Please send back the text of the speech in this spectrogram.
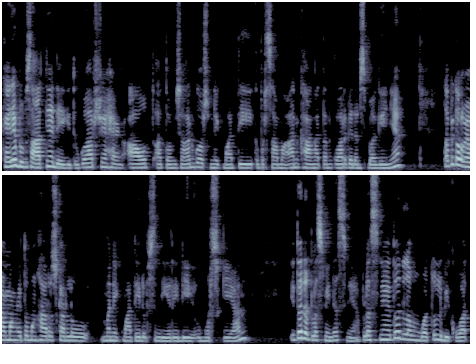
kayaknya belum saatnya deh gitu. Gue harusnya hang out atau misalkan gue harus menikmati kebersamaan kehangatan keluarga dan sebagainya. Tapi kalau memang itu mengharuskan lu menikmati hidup sendiri di umur sekian itu ada plus minusnya plusnya itu adalah membuat lu lebih kuat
